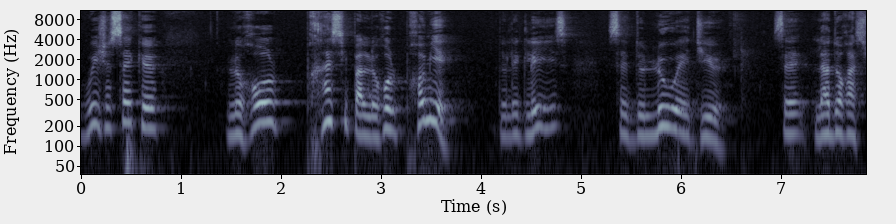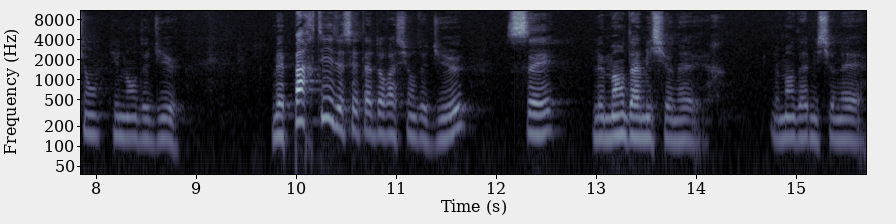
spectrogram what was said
Oui, je sais que le rôle principal, le rôle premier de l'Église, c'est de louer Dieu. C'est l'adoration du nom de Dieu. Mais partie de cette adoration de Dieu, c'est le mandat missionnaire. Le mandat missionnaire.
